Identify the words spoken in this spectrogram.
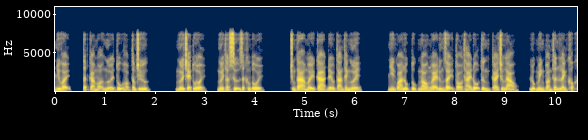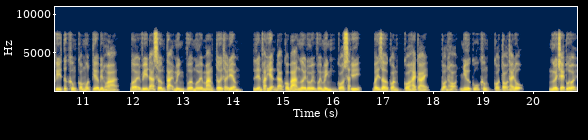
như vậy, tất cả mọi người tụ họp tâm chứ? Người trẻ tuổi, ngươi thật sự rất không tồi. Chúng ta mấy ca đều tán thành ngươi. Nhìn qua lục tục ngao ngoe đứng dậy tỏ thái độ từng cái trưởng lão, lục minh toàn thân lãnh khốc khí tức không có một tia biến hóa, bởi vì đã sớm tại mình vừa mới mang tới thời điểm, liền phát hiện đã có ba người đối với mình có sắc ý, bây giờ còn có hai cái, bọn họ như cũ không có tỏ thái độ. Người trẻ tuổi.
